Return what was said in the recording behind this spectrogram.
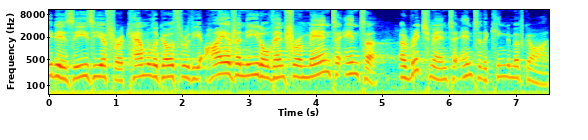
It is easier for a camel to go through the eye of a needle than for a man to enter, a rich man to enter the kingdom of God.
